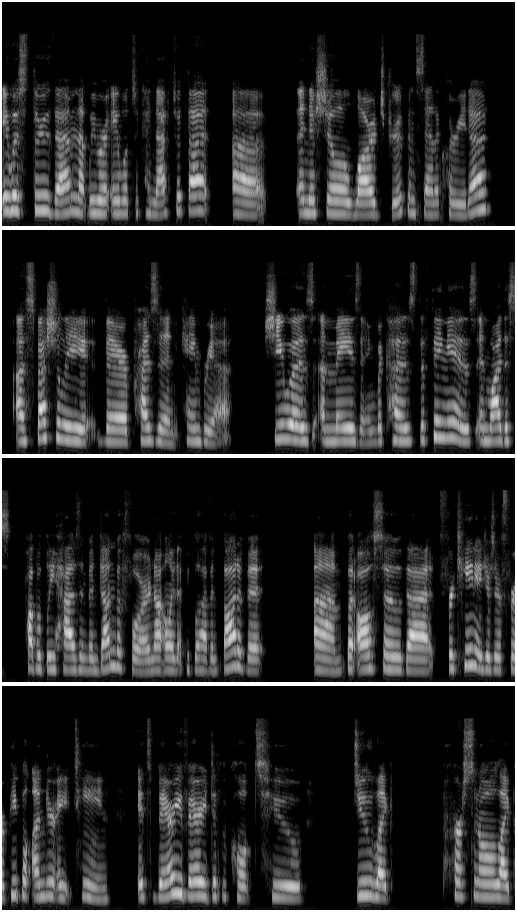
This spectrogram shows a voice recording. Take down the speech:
it was through them that we were able to connect with that uh, initial large group in Santa Clarita, especially their president, Cambria. She was amazing because the thing is, and why this probably hasn't been done before, not only that people haven't thought of it, um, but also that for teenagers or for people under 18, it's very, very difficult to do like personal, like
